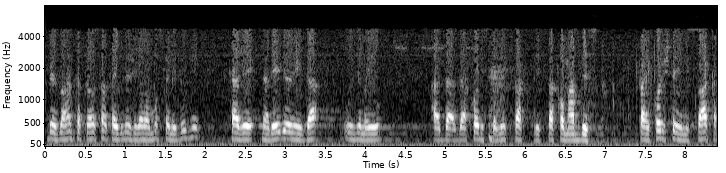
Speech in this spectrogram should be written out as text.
bez lanca preostata i bliži ga muslim i drugi, kaže, naredio im da uzimaju, a da, da koriste misvak pri svakom abdestu. Pa je korištenje misvaka.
